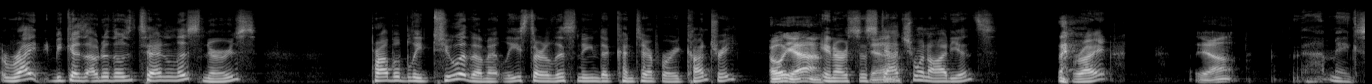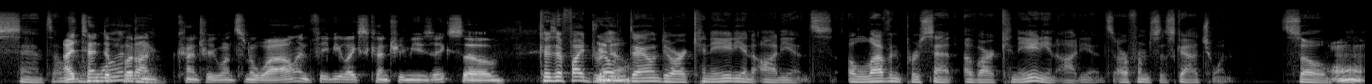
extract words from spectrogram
Right, because out of those 10 listeners, probably two of them at least are listening to contemporary country Oh, yeah. in our Saskatchewan audience. Right? yeah. That makes sense. I tend to put on country once in a while, and Phoebe likes country music. So, because if I drill know. down to our Canadian audience, eleven percent of our Canadian audience are from Saskatchewan. So, oh,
